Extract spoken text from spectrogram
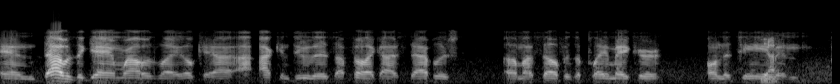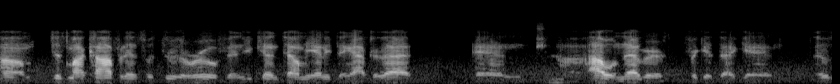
and that was the game where I was like, okay, I I, I can do this. I felt like I established uh, myself as a playmaker on the team, Yeah. and um, just my confidence was through the roof. And you couldn't tell me anything after that. And uh, I will never forget that game. It was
